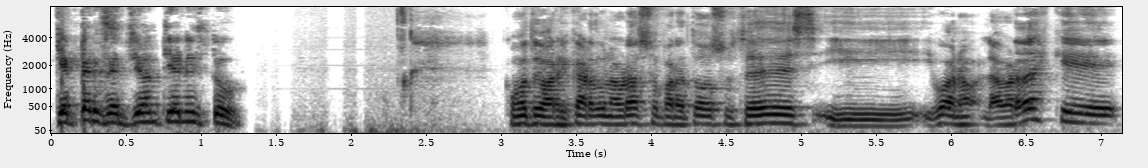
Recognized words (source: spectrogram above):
¿Qué percepción tienes tú? ¿Cómo te va, Ricardo? Un abrazo para todos ustedes. y bueno, la verdad es que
